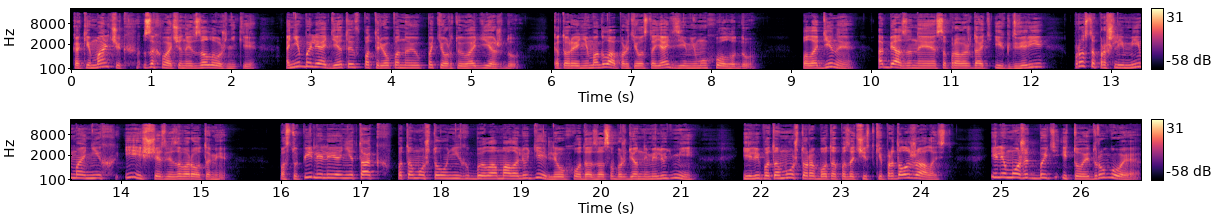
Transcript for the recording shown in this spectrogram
Как и мальчик, захваченный в заложники, они были одеты в потрепанную, потертую одежду – которая не могла противостоять зимнему холоду. Паладины, обязанные сопровождать их к двери, просто прошли мимо них и исчезли за воротами. Поступили ли они так, потому что у них было мало людей для ухода за освобожденными людьми, или потому что работа по зачистке продолжалась, или может быть и то и другое.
